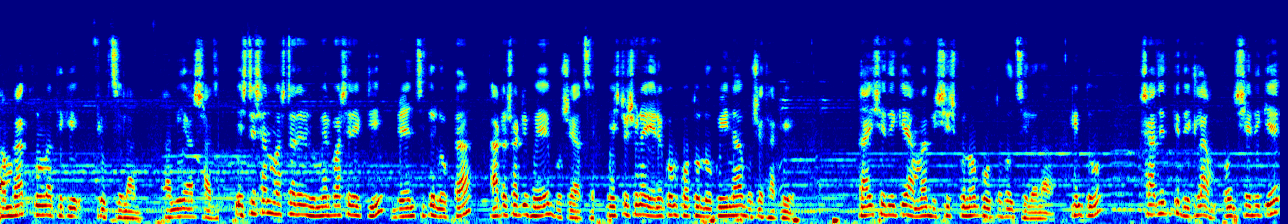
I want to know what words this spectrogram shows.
আমরা খুলনা থেকে ফিরছিলাম। আমি আর সাজি স্টেশন মাস্টারের রুমের পাশের একটি বেঞ্চিতে লোকটা আটোসাটি হয়ে বসে আছে। স্টেশনে এরকম কত লোকই না বসে থাকে। তাই সেদিকে আমরা বিশেষ কোনো কৌতূহল ছিল না। কিন্তু সাজিদকে দেখলাম, ও সেদিকে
